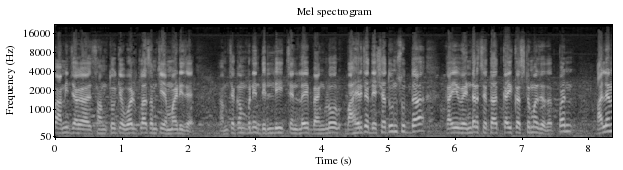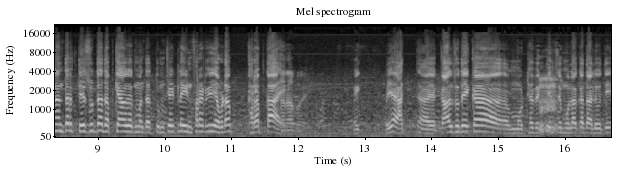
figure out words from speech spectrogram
आम्ही जग सांगतो की वर्ल्ड क्लास आमची एम आय डीज आहे. आमच्या कंपनी दिल्ली चेन्नई बँगलोर बाहेरच्या देशातून सुद्धा काही वेंडर्स येतात काही कस्टमर्स येतात. पण आल्यानंतर ते सुद्धा धपक्या होतात म्हणतात तुमच्या इथलं इन्फ्रास्ट्रक्चर एवढा खराब का आहे? खराब आहे. म्हणजे आत- अं, काल सुद्धा एका मोठ्या व्यक्तींची मुलाखत आली होती.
